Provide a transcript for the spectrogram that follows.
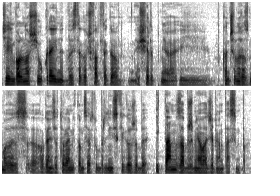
Dzień Wolności Ukrainy 24 sierpnia i kończymy rozmowę z organizatorami koncertu berlińskiego, żeby i tam zabrzmiała dziewiąta symfonia.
